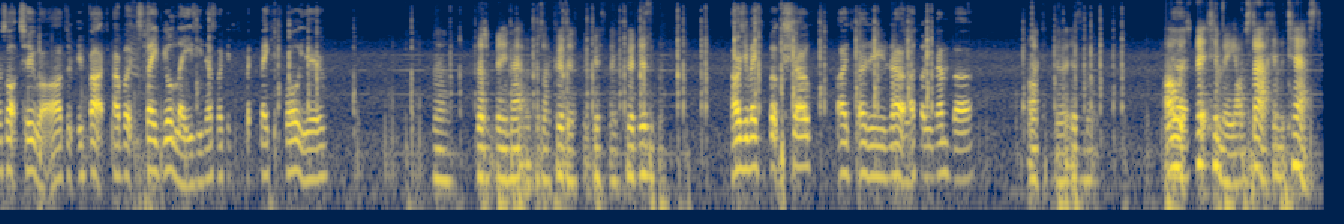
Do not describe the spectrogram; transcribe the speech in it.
It's not too hard. In fact, how about save your laziness? I could just make it for you. No, doesn't really matter because I could have if I could, isn't it? How would you make a bookshelf? I, I don't even know. I can't remember. I can do it, isn't it? Oh, Yeah. it's glitching me. I'm stuck in the chest.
